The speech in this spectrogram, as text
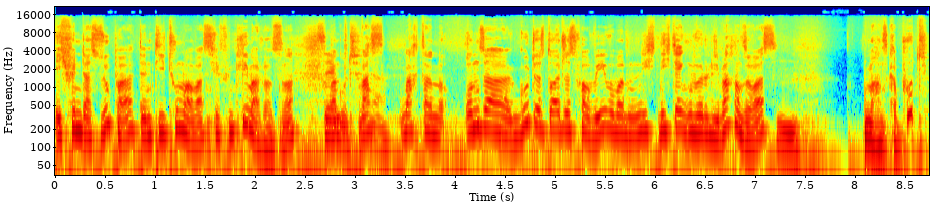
Ich finde das super, denn die tun mal was hier für den Klimaschutz. Ne? Sehr und gut, was ja. macht dann unser gutes deutsches VW, wo man nicht, nicht denken würde, die machen sowas? Hm. Die machen es kaputt.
